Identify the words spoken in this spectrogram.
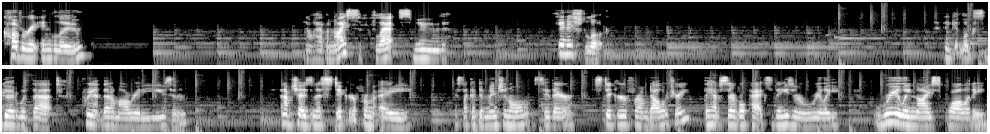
cover it in glue. And I'll have a nice, flat, smooth, finished look. I think it looks good with that print that I'm already using. And I've chosen a sticker from a, it's like a dimensional, see there, sticker from Dollar Tree. They have several packs of these are really, really nice quality.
